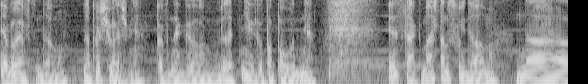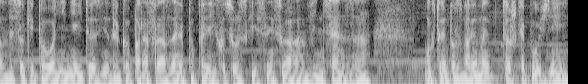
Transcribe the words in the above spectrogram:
Ja byłem w tym domu. Zaprosiłaś mnie pewnego letniego popołudnia. Więc tak, masz tam swój dom na Wysokiej Połoninie i to jest nie tylko parafraza epopei huculskiej Stanisława Vincenza, o którym porozmawiamy troszkę później,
